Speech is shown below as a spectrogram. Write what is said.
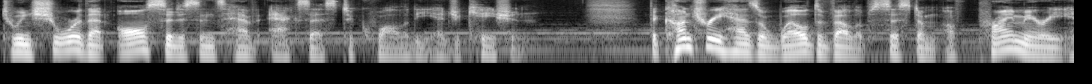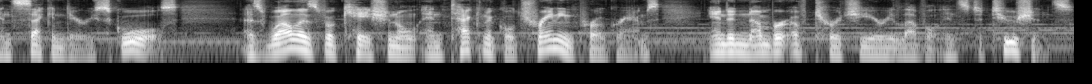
to ensure that all citizens have access to quality education. The country has a well-developed system of primary and secondary schools, as well as vocational and technical training programs and a number of tertiary level institutions.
